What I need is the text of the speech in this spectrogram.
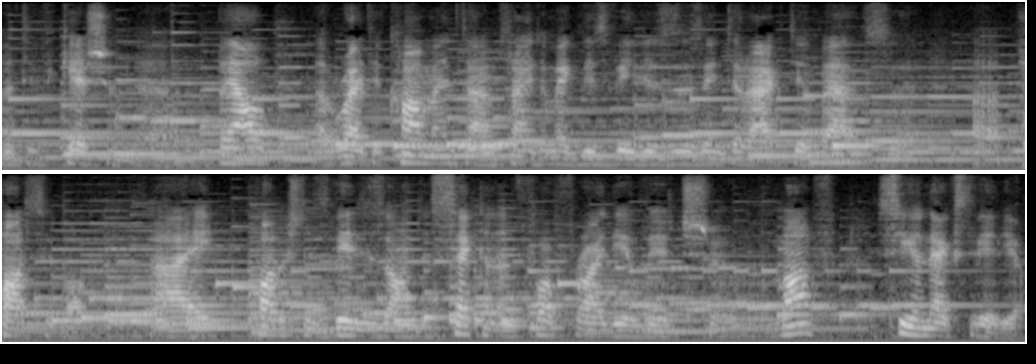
notification uh, bell. Uh, write a comment. I'm trying to make these videos as interactive as uh, uh possible. I publish these videos on the second and fourth Friday of each uh, month See you next video.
